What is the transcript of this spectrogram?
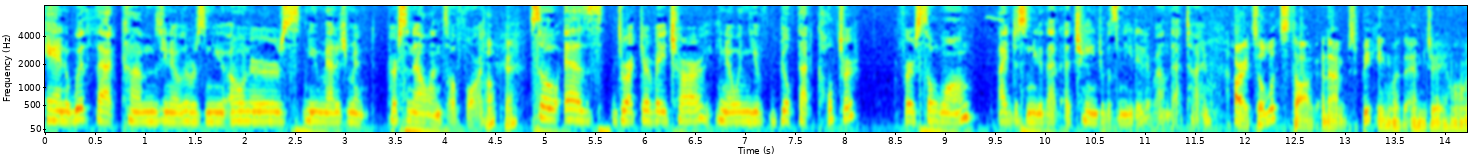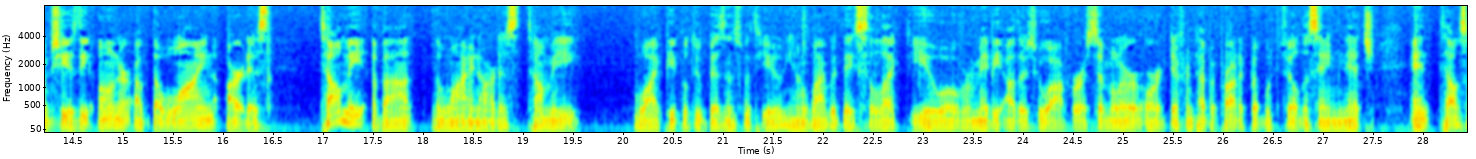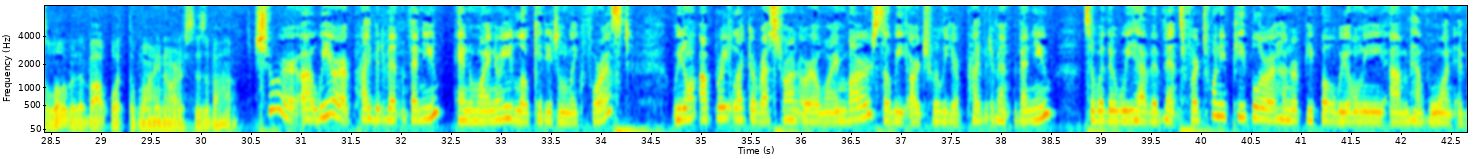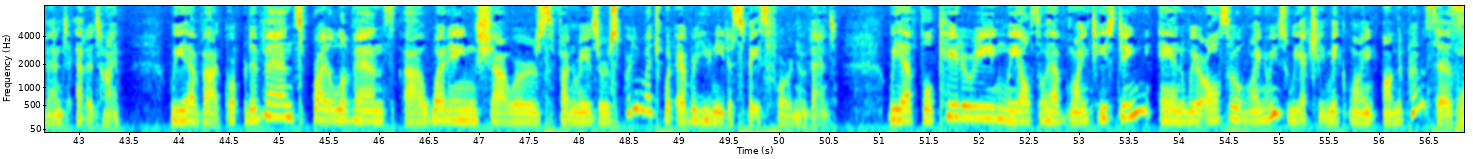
and with that comes, you know, there was new owners, new management personnel, and so forth. Okay. So as director of HR, you know, when you've built that culture for so long, I just knew that a change was needed around that time. All right, so let's talk. And I'm speaking with MJ Hong. She is the owner of the Wine Artist. Tell me about the Wine Artist. Tell me why people do business with you? You know, why would they select you over maybe others who offer a similar or a different type of product but would fill the same niche? And tell us a little bit about what the Wine Artist is about. Sure. Uh, we are a private event venue and winery located in Lake Forest. We don't operate like a restaurant or a wine bar, so we are truly a private event venue. So whether we have events for 20 people or 100 people, we only um, have one event at a time. We have uh, corporate events, bridal events, uh, weddings, showers, fundraisers, pretty much whatever you need a space for an event. We have full catering. We also have wine tasting, and we are also a winery, so we actually make wine on the premises.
